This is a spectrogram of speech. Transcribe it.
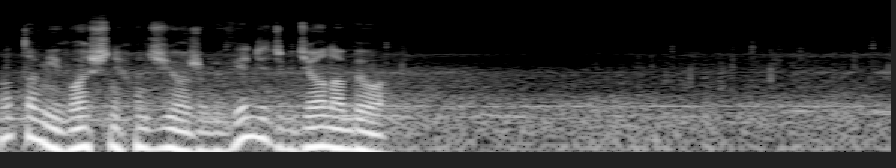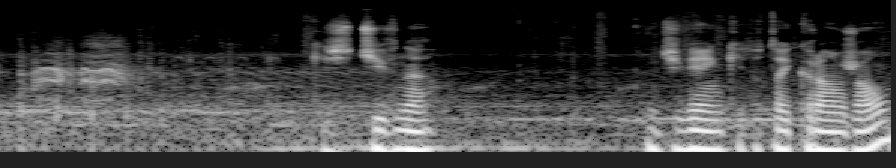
O to mi właśnie chodziło, żeby wiedzieć, gdzie ona była. Jakieś dziwne dźwięki tutaj krążą.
